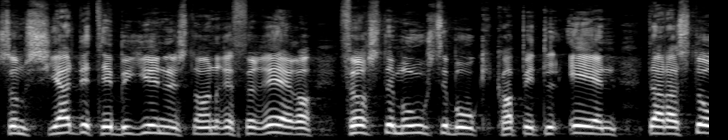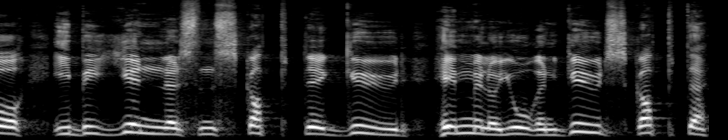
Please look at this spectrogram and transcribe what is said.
som skjedde til begynnelsen. Han refererer første Mosebok, kapittel 1, der det står i begynnelsen skapte Gud himmel og jorden. Gud skapte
